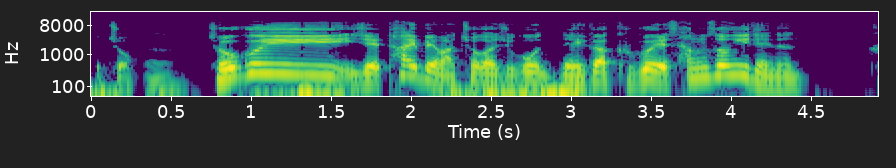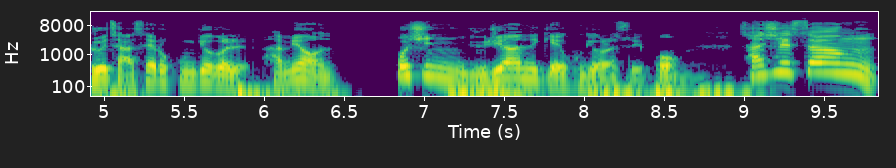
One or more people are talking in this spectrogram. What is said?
그렇죠. 네. 적의 이제 타입에 맞춰가지고 내가 그거에 상성이 되는 그 자세로 공격을 하면 훨씬 유리하게 공격을 할 수 있고 사실상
